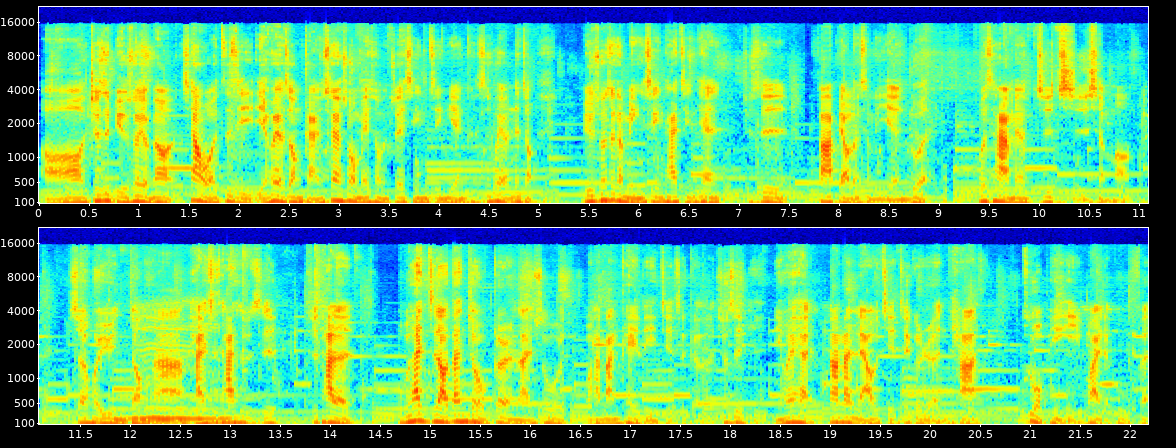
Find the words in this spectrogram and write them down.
哦，就是比如说有没有像我自己也会有这种感觉，虽然说我没什么追星经验，可是会有那种，比如说这个明星他今天就是发表了什么言论，或是他有没有支持什么社会运动啊，嗯、还是他是不是就是他的，我不太知道，但就我个人来说，我我还蛮可以理解这个的，就是你会很慢慢了解这个人他作品以外的部分，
